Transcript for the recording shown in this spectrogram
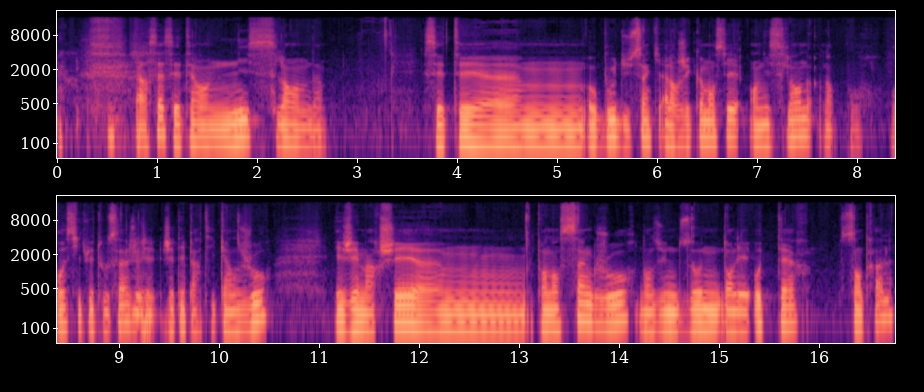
Alors ça, c'était en Islande. C'était euh, au bout du 5... Alors j'ai commencé en Islande, alors pour resituer tout ça, Mhm. j'étais parti 15 jours et j'ai marché euh, pendant 5 jours dans une zone, dans les hautes terres centrales.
